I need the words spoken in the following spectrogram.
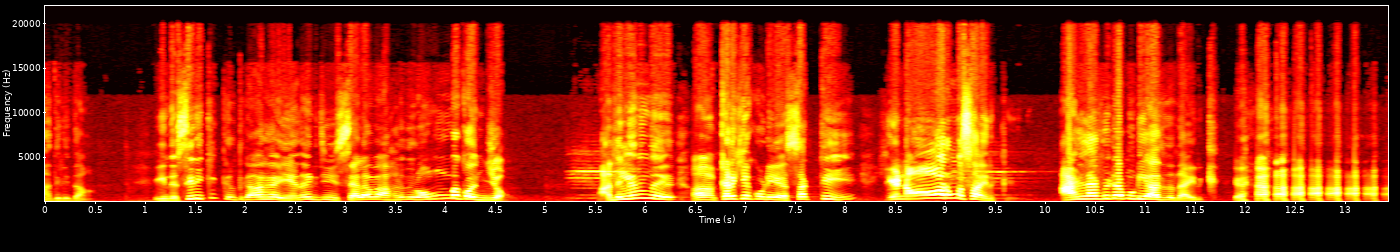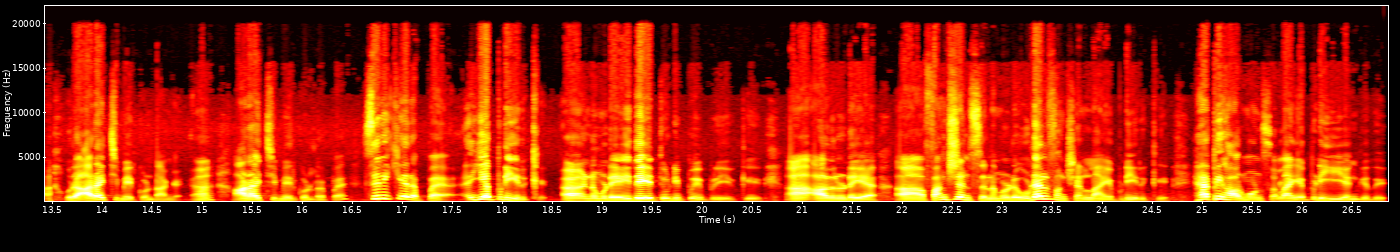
மாதிரி தான். இந்த சிரிக்கிறதுக்காக எனர்ஜி செலவாகிறது ரொம்ப கொஞ்சம். அதிலிருந்து கிடைக்கக்கூடிய சக்தி எனார்மஸாக இருக்குது அளவிட முடியாததாக இருக்குது ஒரு ஆராய்ச்சி மேற்கொண்டாங்க. ஆராய்ச்சி மேற்கொள்கிறப்ப சிரிக்கிறப்ப எப்படி இருக்குது நம்முடைய இதய துடிப்பு எப்படி இருக்குது அதனுடைய ஃபங்க்ஷன்ஸ் நம்மளுடைய உடல் ஃபங்க்ஷன்லாம் எப்படி இருக்குது ஹாப்பி ஹார்மோன்ஸ் எல்லாம் எப்படி இயங்குது?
